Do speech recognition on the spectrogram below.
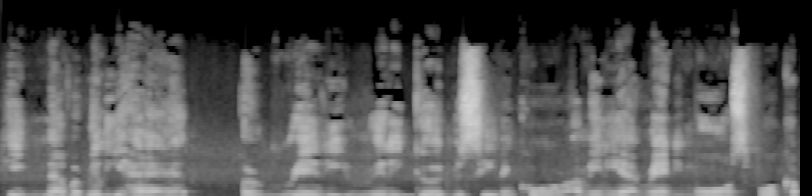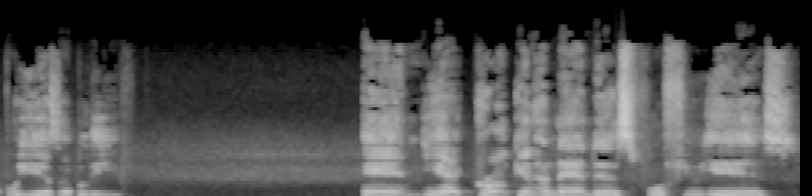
he never really had a really, really good receiving corps. I mean, he had Randy Moss for a couple years, I believe. And he had Gronk and Hernandez for a few years.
